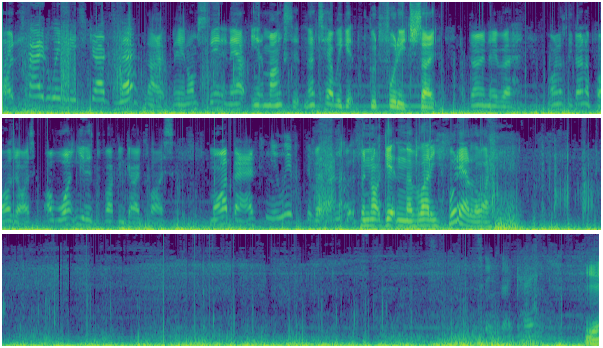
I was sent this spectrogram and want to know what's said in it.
I lead. I totally misjudged that. no man, I'm standing out in amongst it, and that's how we get good footage. So don't ever, honestly, don't apologise. I want you to fucking go close. My bad Can you lift the for, for- not getting the bloody foot out of the way. Seems okay. Yeah.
